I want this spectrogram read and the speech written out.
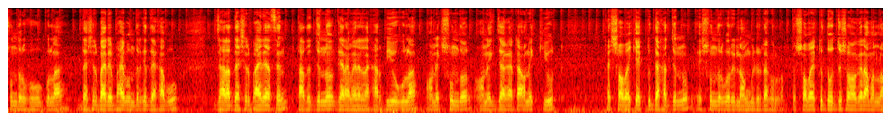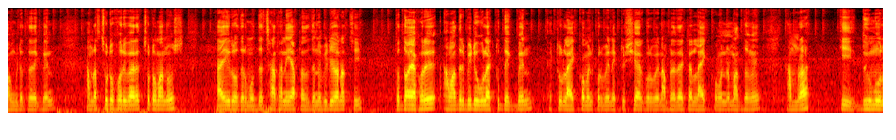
সুন্দর উপভোগগুলা দেশের বাইরের ভাই বোনদেরকে দেখাবো। যারা দেশের বাইরে আছেন, তাদের জন্য গ্রামের এলাকার ভিউগুলা অনেক সুন্দর, অনেক জায়গাটা অনেক কিউট তাই সবাইকে একটু দেখার জন্য এই সুন্দর করে লং ভিডিওটা করলাম। তো সবাই একটু ধৈর্য সহকারে আমার লং ভিডিওতে দেখবেন। আমরা ছোট পরিবারের ছোট মানুষ, তাই রোদের মধ্যে ছাতা নিয়ে আপনাদের জন্য ভিডিও বানাচ্ছি। তো দয়া করে আমাদের ভিডিওগুলো একটু দেখবেন, একটু লাইক কমেন্ট করবেন, একটু শেয়ার করবেন। আপনাদের একটা লাইক কমেন্টের মাধ্যমে আমরা কি দুই মূল,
